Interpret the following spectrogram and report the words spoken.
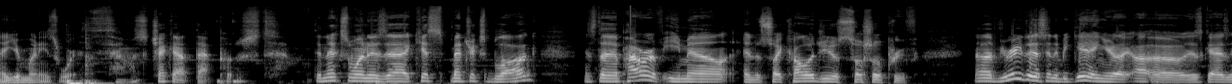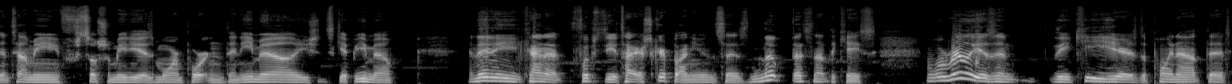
uh, your money's worth. Let's check out that post. The next one is uh, Kissmetrics blog. It's the power of email and the psychology of social proof. Now, if you read this in the beginning, you're like, uh oh, this guy's to tell me social media is more important than email. You should skip email. And then he kind of flips the entire script on you and says, nope, that's not the case. And what really isn't the key here is to point out that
